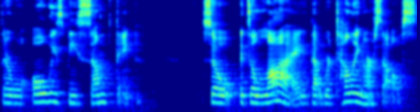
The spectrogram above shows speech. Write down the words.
there will always be something. So it's a lie that we're telling ourselves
